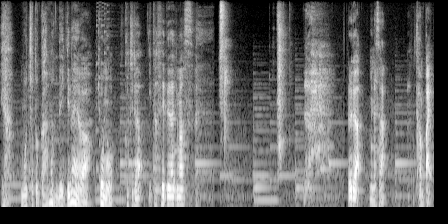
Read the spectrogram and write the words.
いやもうちょっと我慢できないわ。今日もこちら行かせていただきます。それでは皆さん乾杯。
